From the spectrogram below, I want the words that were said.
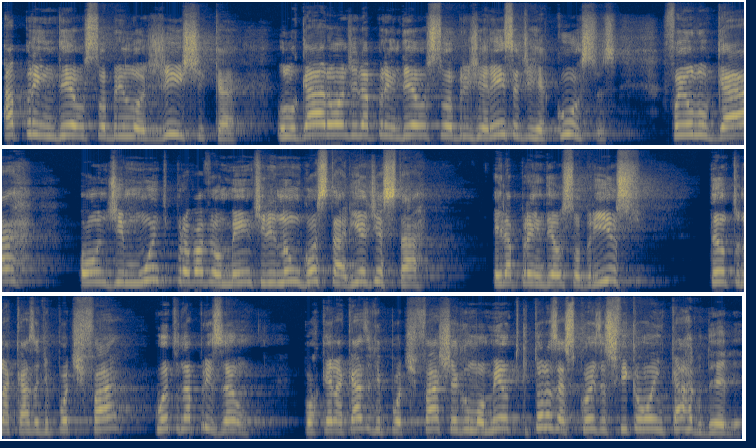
aprendeu sobre logística, o lugar onde ele aprendeu sobre gerência de recursos, foi o lugar onde muito provavelmente ele não gostaria de estar. Ele aprendeu sobre isso tanto na casa de Potifar quanto na prisão. Porque na casa de Potifar chega um momento que todas as coisas ficam ao encargo dele.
